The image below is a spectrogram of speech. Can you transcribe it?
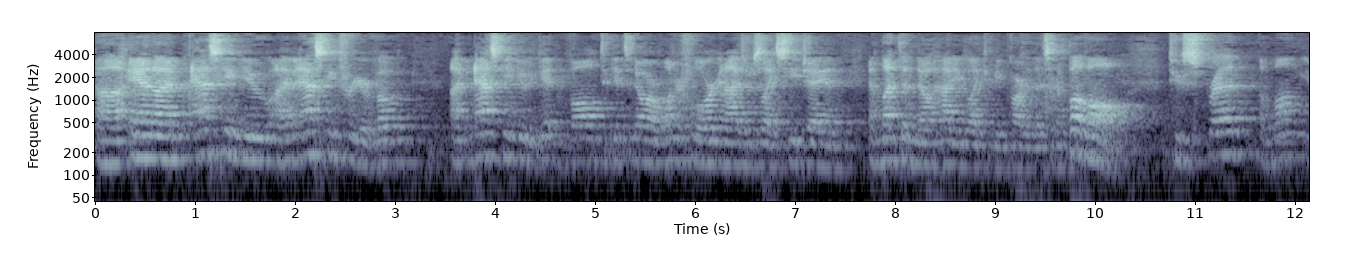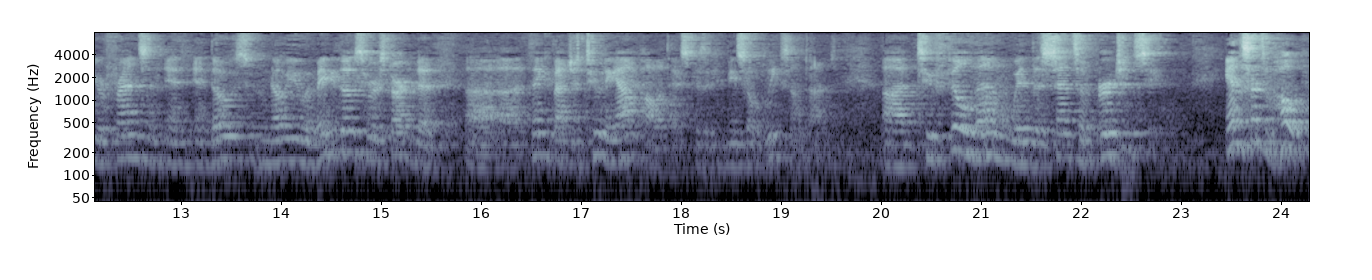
Uh, and I'm asking you, I'm asking for your vote. I'm asking you to get involved, to get to know our wonderful organizers like CJ, and, and let them know how you'd like to be part of this. And above all, to spread among your friends and, and, and those who know you, and maybe those who are starting to uh, uh, think about just tuning out politics because it can be so bleak sometimes, uh, to fill them with the sense of urgency and the sense of hope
